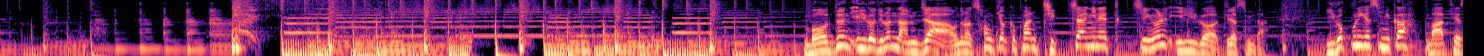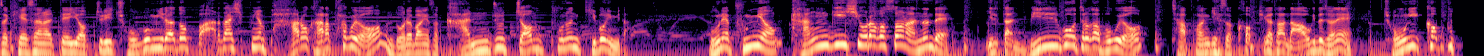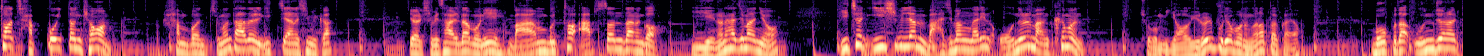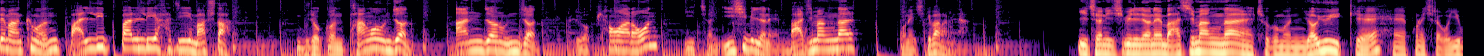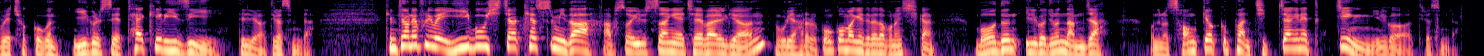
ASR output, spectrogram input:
뭐든 읽어주는 남자. 오늘은 성격 급한 직장인의 특징을 읽어드렸습니다. 이것뿐이겠습니까? 마트에서 계산할 때 옆줄이 조금이라도 빠르다 싶으면 바로 갈아타고요. 노래방에서 간주 점프는 기본입니다. 문에 분명 당기시오라고 써놨는데 일단 밀고 들어가 보고요. 자판기에서 커피가 다 나오기도 전에 종이컵부터 잡고 있던 경험 한 번쯤은 다들 있지 않으십니까? 열심히 살다 보니 마음부터 앞선다는 거 이해는 하지만요. 2021년 마지막 날인 오늘만큼은 조금 여유를 부려보는 건 어떨까요? 무엇보다 운전할 때만큼은 빨리빨리 하지 맙시다. 무조건 방어 운전, 안전 운전, 그리고 평화로운 2021년의 마지막 날 보내시기 바랍니다. 2021년의 마지막 날 조금은 여유 있게 보내시라고 2부의 첫 곡은 이글스의 Take It Easy 들려드렸습니다. 김태훈의 프리웨이 2부 시작했습니다. 앞서 일상의 재발견, 우리 하루를 꼼꼼하게 들여다보는 시간, 뭐든 읽어주는 남자. 오늘은 성격 급한 직장인의 특징 읽어드렸습니다.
